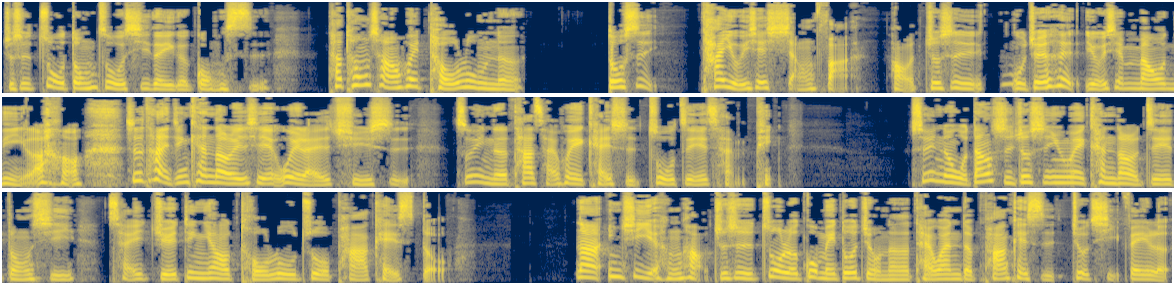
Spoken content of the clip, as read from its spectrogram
就是做东做西的一个公司。它通常会投入呢，都是它有一些想法，好，就是我觉得会有一些猫腻啦，哈，就是他已经看到了一些未来的趋势，所以呢，他才会开始做这些产品。所以呢，我当时就是因为看到了这些东西，才决定要投入做 Podcast 的。那运气也很好，就是做了过没多久呢，台湾的 Parkes 就起飞了。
